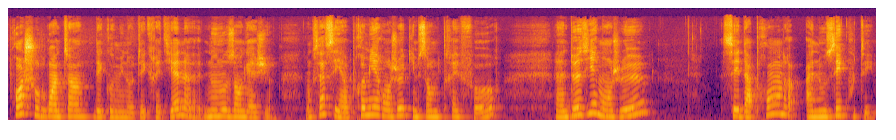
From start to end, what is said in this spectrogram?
proches ou lointains des communautés chrétiennes, nous nous engagions. Donc ça, c'est un premier enjeu qui me semble très fort. Un deuxième enjeu, c'est d'apprendre à nous écouter.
